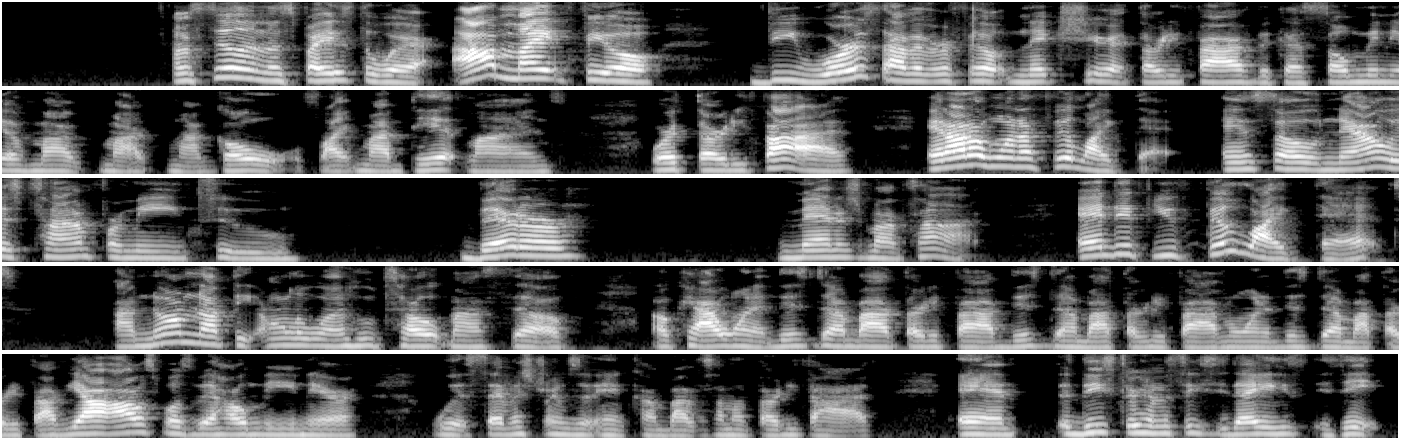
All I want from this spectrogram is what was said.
I'm still in a space to where I might feel the worst I've ever felt next year at 35 because so many of my my my goals, like my deadlines, were 35. And I don't want to feel like that. And so now it's time for me to better manage my time. And if you feel like that, I know I'm not the only one who told myself, okay, I wanted this done by 35, this done by 35, I wanted this done by 35. Y'all, I was supposed to be a whole millionaire with seven streams of income by the time I'm 35. And these 360 days is it.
